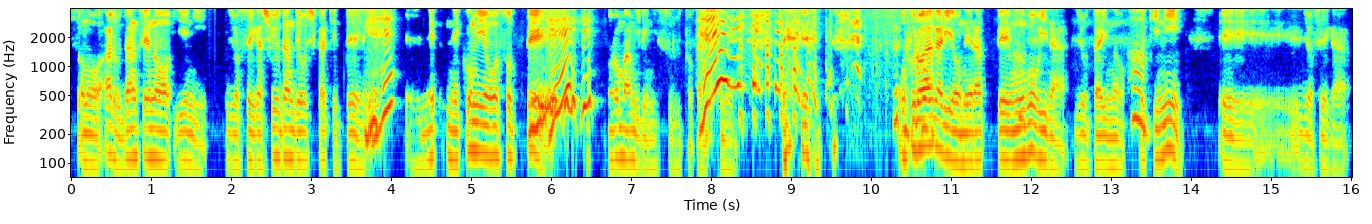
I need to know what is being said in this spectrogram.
その、ある男性の家に女性が集団で押しかけて、ええーね、寝込みを襲って、泥まみれにするとかですね。お風呂上がりを狙って無防備な状態の時に、えー女性が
